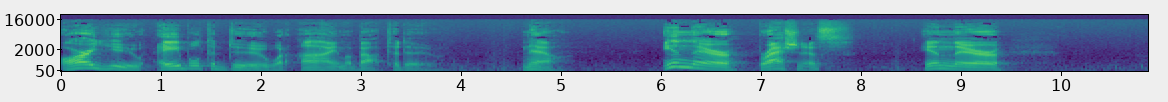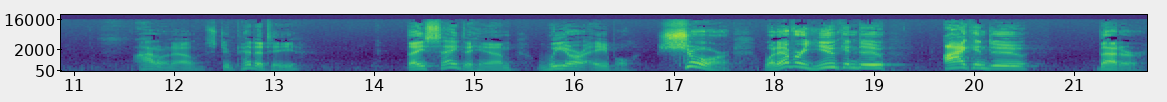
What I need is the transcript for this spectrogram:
Are you able to do what I'm about to do? Now, in their brashness, in their, I don't know, stupidity, they say to him, We are able. Sure, whatever you can do, I can do better.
